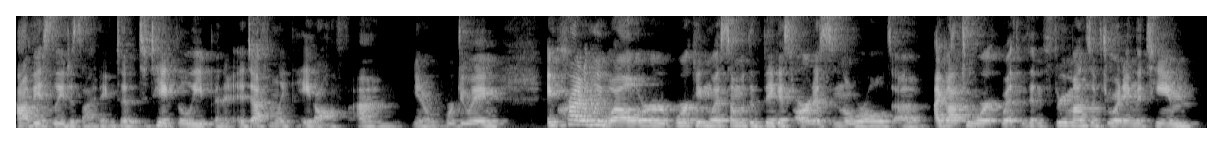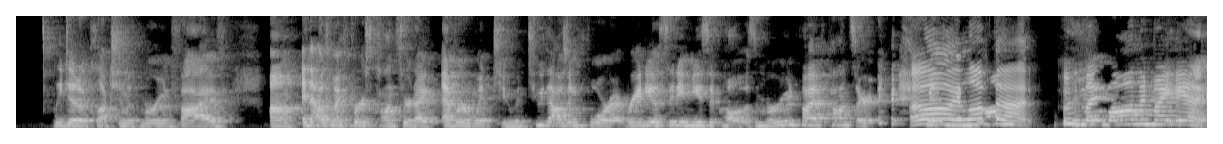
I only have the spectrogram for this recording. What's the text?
obviously deciding to to take the leap and it, it definitely paid off. Um, you know, we're doing incredibly well. We're working with some of the biggest artists in the world. Uh, I got to work with within three months of joining the team. We did a collection with Maroon 5. Um, and that was my first concert I ever went to in 2004 at Radio City Music Hall. It was a Maroon 5 concert. Oh, I love mom, that. with my mom and my aunt.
